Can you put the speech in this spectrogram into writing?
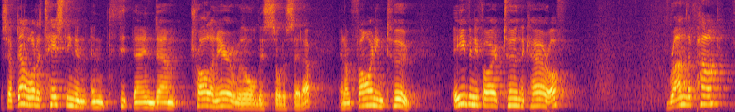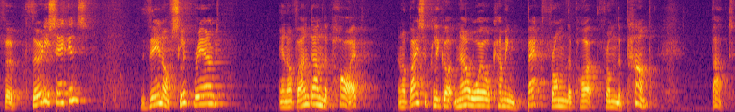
so I've done a lot of testing and and, and um, trial and error with all this sort of setup, and I'm finding too, even if I turn the car off run the pump for 30 seconds, then I've slipped round and I've undone the pipe and I've basically got no oil coming back from the pipe from the pump, but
